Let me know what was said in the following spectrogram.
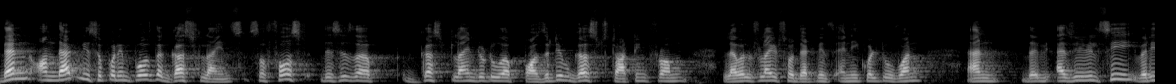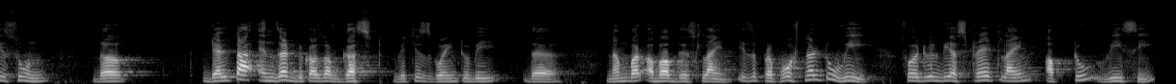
then on that we superimpose the gust lines. So, first this is a gust line due to a positive gust starting from level flight. So, that means n equal to 1 and the, as we will see very soon the delta nz because of gust which is going to be the number above this line is proportional to V. So, it will be a straight line up to Vc.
